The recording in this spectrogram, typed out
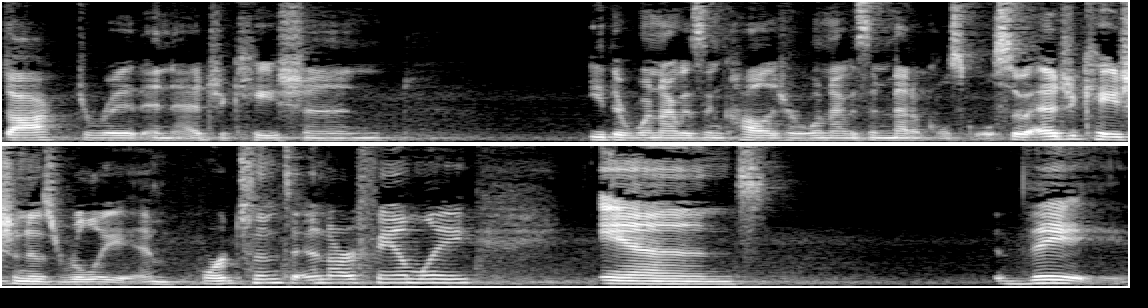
doctorate in education either when I was in college or when I was in medical school. So education is really important in our family, and they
